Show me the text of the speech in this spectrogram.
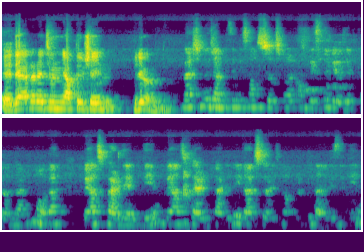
Ee, değerler eğitiminin yaptığı şeyin biliyorum. Ben şimdi hocam bizim lisans çalışmaları kongresine bir özet gönderdim ama ben Beyaz Perde diye, Beyaz Perde, Perde'de İdaresi Öğretmen Grubu'nda analizi diye.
